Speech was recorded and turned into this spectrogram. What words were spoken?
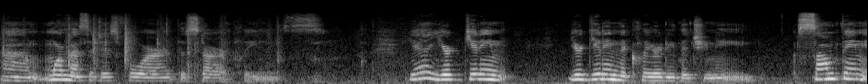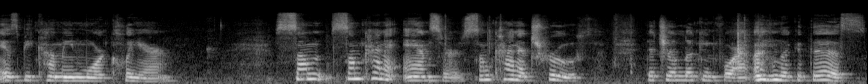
um, more messages for the star, please yeah, you're getting you're getting the clarity that you need. Something is becoming more clear. Some some kind of answers, some kind of truth that you're looking for. Look at this.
